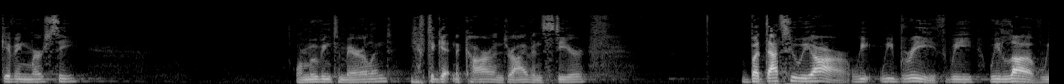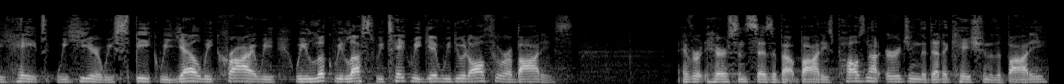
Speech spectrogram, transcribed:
giving mercy or moving to Maryland. You have to get in a car and drive and steer. But that's who we are. We, we breathe. We, we love. We hate. We hear. We speak. We yell. We cry. We, we look. We lust. We take. We give. We do it all through our bodies. Everett Harrison says about bodies, Paul's not urging the dedication of the body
